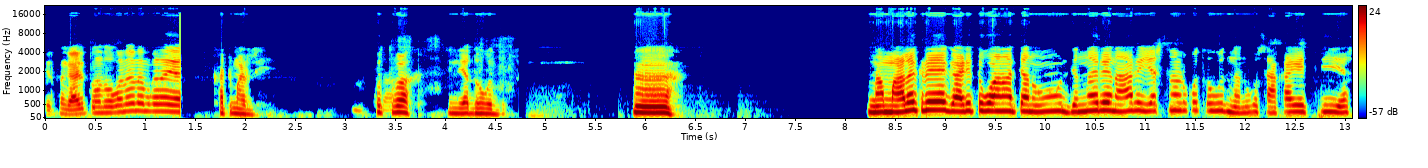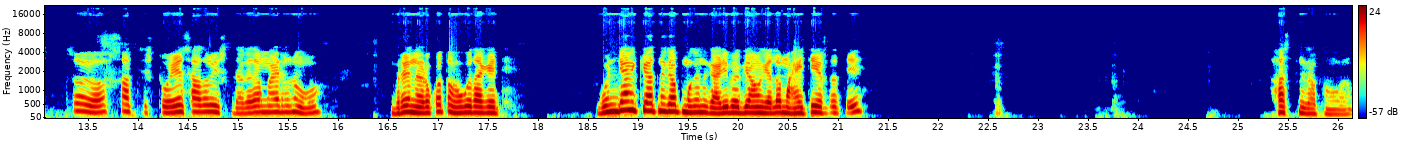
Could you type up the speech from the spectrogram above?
ಇದ್ನ ಗಾಡಿ ತಗೊಂಡ್ ಹೋಗೋಣ ನಮ್ಗಣ ಕಟ್ ಮಾಡ್ರಿ. ಕುತ್ವಾ ಇನ್ ಇನ್ನು ಎದ್ದು ಹೋಗೋದು. ನಮ್ಮ ಮಾಲಕ್ರೆ ಗಾಡಿ ತಗೋಣತ್ತಾನು ದಿನರೇ ನಾರೇ ಎಷ್ಟು ನಡ್ಕೋತ ಹೋಗುದು ನನಗೂ ಸಾಕಾಗೈತಿ ಎಷ್ಟು ವ್ಯವಸ್ಥೆ ಆತ್ ಇಷ್ಟು ವಯಸ್ಸಾದ್ರು ಇಷ್ಟು ದಗದ ಮಾಡ್ರು ಬರೀ ನಡ್ಕೋತ ಹೋಗೋದಾಗೈತಿ. ಗುಂಡ್ಯಾನ್ ಕೇಳ್ತನಗಪ್ಪ ಮಗನ ಗಾಡಿ ಬಗ್ಗೆ ಅವಂಗೆಲ್ಲ ಮಾಹಿತಿ ಇರ್ತತಿ. ಹಸ್ತನಗಪ್ಪ ಮಗನ.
